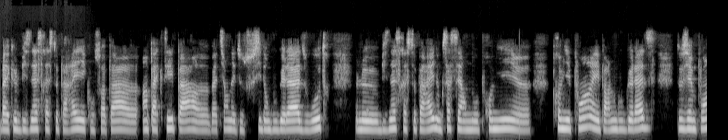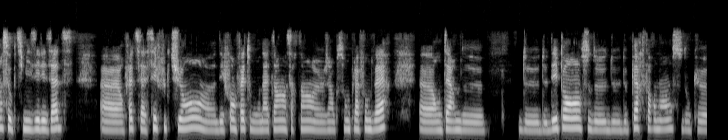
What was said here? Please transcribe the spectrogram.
bah, que le business reste pareil et qu'on soit pas impacté par, bah tiens, on a des soucis dans Google Ads ou autre. Le business reste pareil. Donc ça, c'est un de nos premiers, premiers points. Et parlons de Google Ads. Deuxième point, c'est optimiser les ads. En fait, c'est assez fluctuant. des fois, en fait, on atteint un certain, j'ai l'impression, plafond de verre en termes de, de, de dépenses, de, de, de performances. Donc, euh,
